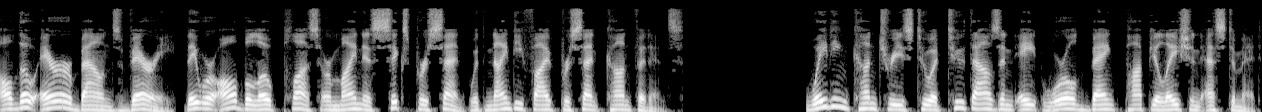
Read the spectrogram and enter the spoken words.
Although error bounds vary, they were all below plus or minus 6% with 95% confidence. Weighting countries to a 2008 World Bank population estimate,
